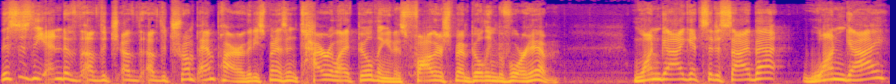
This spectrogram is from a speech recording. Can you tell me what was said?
This is the end of, of, the, of, of the Trump empire that he spent his entire life building and his father spent building before him. One guy gets to decide that? One guy?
